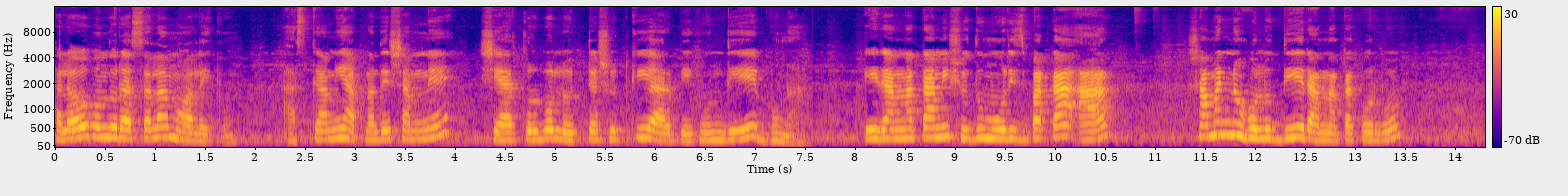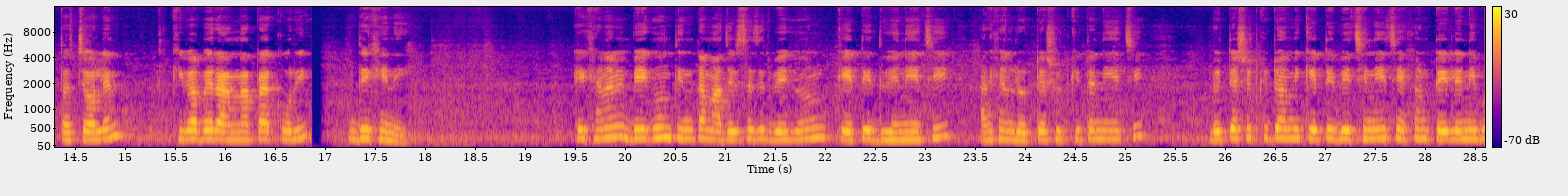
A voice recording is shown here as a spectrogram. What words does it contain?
হ্যালো বন্ধুরা, আসসালামু আলাইকুম। আজকে আমি আপনাদের সামনে শেয়ার করব লইট্টা শুটকি আর বেগুন দিয়ে ভুনা। এই রান্নাটা আমি শুধু মরিচ বাটা আর সামান্য হলুদ দিয়ে রান্নাটা করব। তো চলেন কীভাবে রান্নাটা করি দেখে নিই। এখানে আমি বেগুন, তিনটা মাঝের সাইজের বেগুন কেটে ধুয়ে নিয়েছি আর এখানে লইট্টা শুটকিটা নিয়েছি। লইট্টা শুটকিটা আমি কেটে বেছে নিয়েছি, এখন টেলে নিব।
